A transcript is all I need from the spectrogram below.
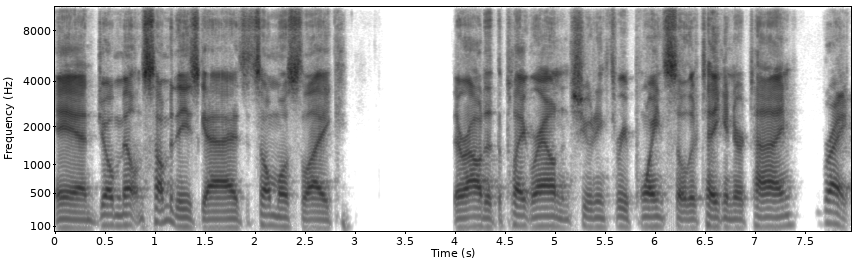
And Joe Milton, some of these guys, it's almost like they're out at the playground and shooting three points. So they're taking their time Right.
